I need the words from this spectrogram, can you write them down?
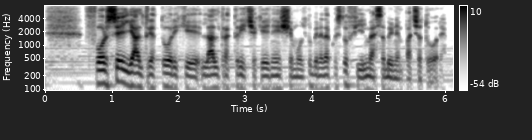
Forse gli altri attori che l'altra attrice che ne esce molto bene da questo film è Sabrina Impacciatore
